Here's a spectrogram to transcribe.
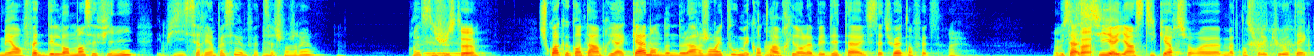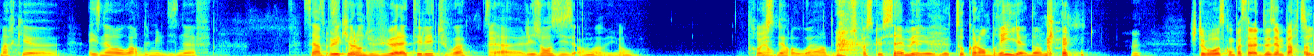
Mais en fait, dès le lendemain, c'est fini. Et puis, il s'est rien passé, en fait, ça Mm. change rien. Ouais, c'est juste. euh, Je crois que quand t'as un prix à Cannes, on te donne de l'argent et tout, mais quand t'as Ouais. un prix dans la BD, t'as une statuette, en fait. ouais, pas- si, il y a un sticker sur, euh, maintenant sur les culottés avec marqué euh, Eisner Award 2019. C'est un Ça, peu l'équivalent cool. du vu à la télé, tu vois. Ça, Les gens se disent Oh, bien. Eisner Award, je sais pas ce que c'est, mais le autocollant brille. Donc, Je te propose qu'on passe à la deuxième partie.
